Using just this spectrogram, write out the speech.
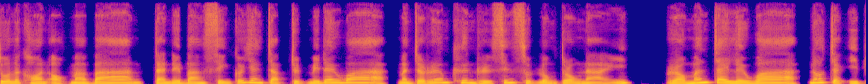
ตัวละครออกมาบ้าง แต่ในบางสิ่งก็ยังจับจุดไม่ได้ว่า มันจะเริ่มขึ้นหรือสิ้นสุดลงตรงไหน เรามั่นใจเลยว่านอกจาก EP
